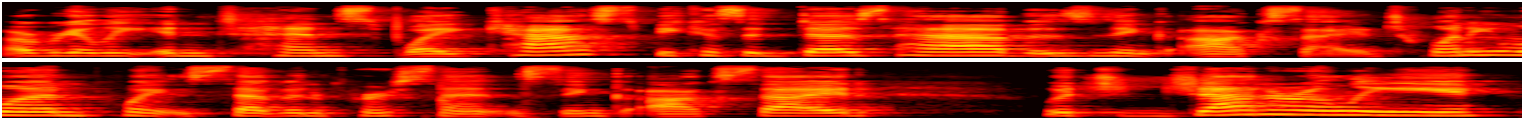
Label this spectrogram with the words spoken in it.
a really intense white cast because it does have a zinc oxide, 21.7% zinc oxide, which generally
